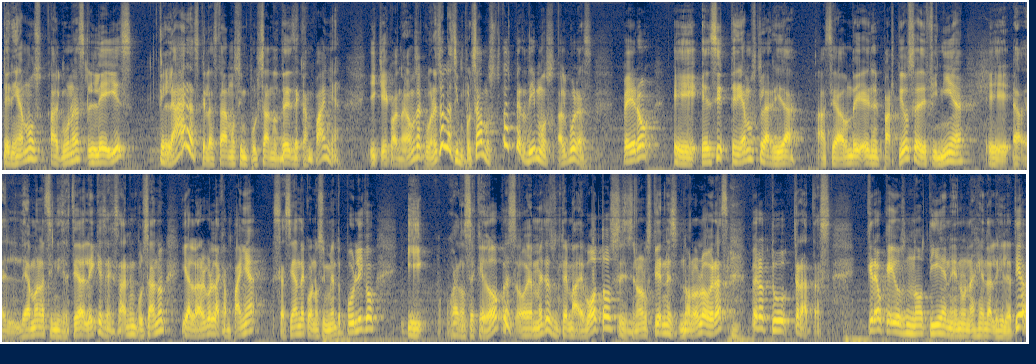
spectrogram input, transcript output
teníamos algunas leyes claras que las estábamos impulsando desde campaña. Y que cuando llegamos al Congreso las impulsamos, las perdimos algunas, pero eh, es decir, teníamos claridad hacia dónde en el partido se definía, eh, digamos, las iniciativas de ley que se estaban impulsando y a lo largo de la campaña se hacían de conocimiento público y cuando se quedó, pues obviamente es un tema de votos y si no los tienes no lo logras, pero tú tratas. Creo que ellos no tienen una agenda legislativa.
